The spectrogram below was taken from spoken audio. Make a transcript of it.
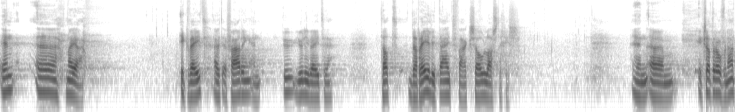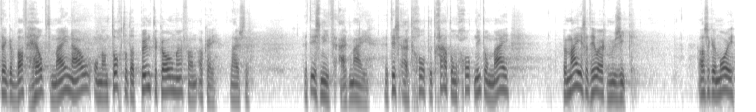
En, uh, nou ja, ik weet uit ervaring en u, jullie weten, dat de realiteit vaak zo lastig is. En um, ik zat erover na te denken, wat helpt mij nou om dan toch tot dat punt te komen van, oké, luister, het is niet uit mij, het is uit God. Het gaat om God, niet om mij. Bij mij is dat heel erg muziek. Als ik een mooi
